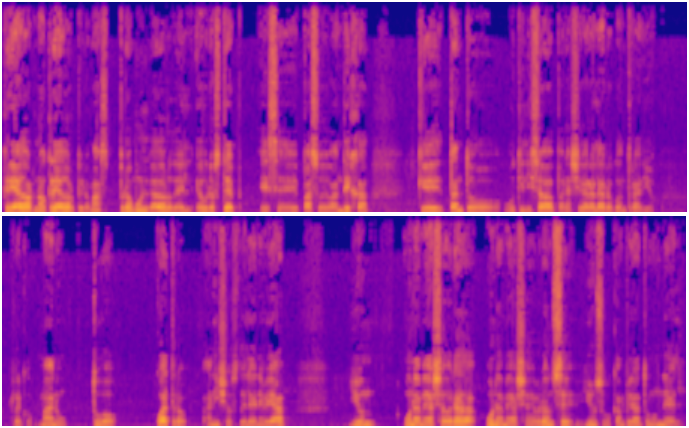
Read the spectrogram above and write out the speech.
creador, no creador, pero más promulgador del Eurostep, ese paso de bandeja que tanto utilizaba para llegar al aro contrario. Manu tuvo cuatro anillos de la NBA y un, una medalla dorada, una medalla de bronce y un subcampeonato mundial.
